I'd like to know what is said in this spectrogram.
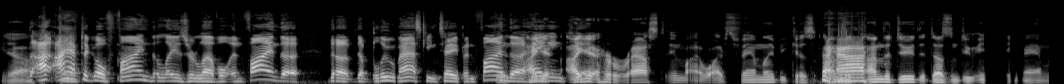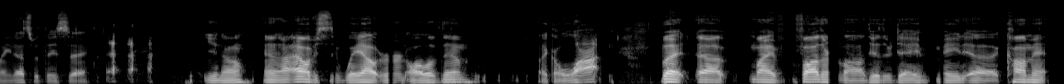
Yeah. I, I have to go find the laser level and find the the, the blue masking tape and find the I hanging. get, I get harassed in my wife's family because I'm the, I'm the dude that doesn't do anything manly. That's what they say. you know, and I obviously way out earn all of them, like a lot. But uh, my father-in-law the other day made a comment.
